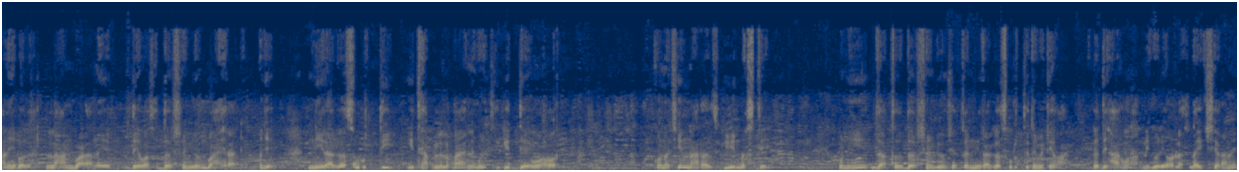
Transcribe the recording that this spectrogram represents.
आणि बघा लहान बाळाने देवाचं दर्शन घेऊन बाहेर आले. म्हणजे निरागस वृत्ती इथे आपल्याला पाहायला मिळते की देवावर कोणाची नाराजगी नसते. जातं दर्शन घेऊ शकतं. निरागस वृत्ती तुम्ही ठेवा. कधी हार होणार नाही. व्हिडिओ आवडल्यास लाईक शेअर आणि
